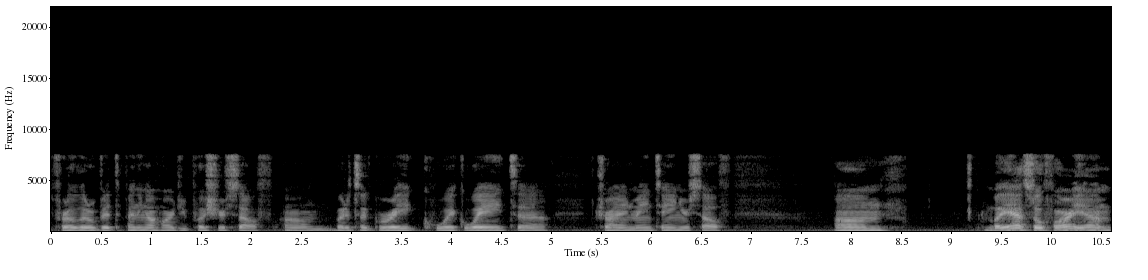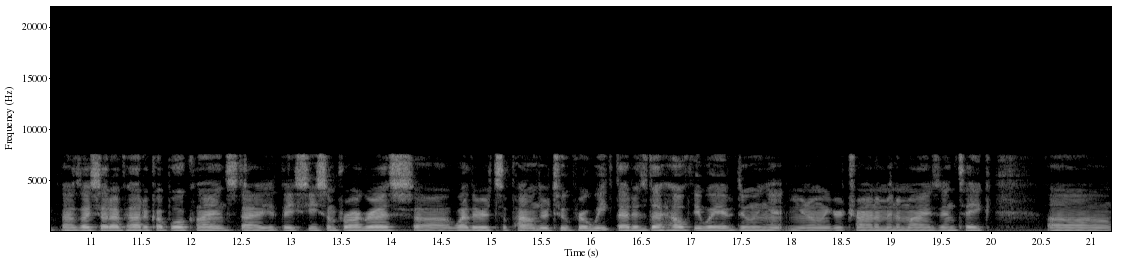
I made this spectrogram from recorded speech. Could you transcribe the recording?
for a little bit, depending how hard you push yourself. Um, but it's a great, quick way to try and maintain yourself. Um, but yeah, so far, yeah, as I said, I've had a couple of clients that they see some progress, uh, whether it's a pound or two per week. That is the healthy way of doing it. You know, you're trying to minimize intake, uh,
